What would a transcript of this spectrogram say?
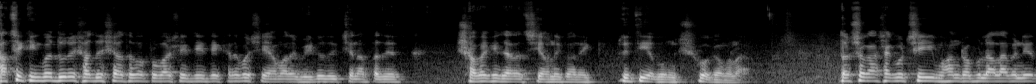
কাছে কিংবা দূরে স্বদেশে অথবা প্রবাসী যে যেখানে বসে আমার ভিডিও দেখছেন, আপনাদের সবাইকে জানাচ্ছি অনেক অনেক প্রীতি এবং শুভকামনা। দর্শক, আশা করছি মহান রবুল আলমিনের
